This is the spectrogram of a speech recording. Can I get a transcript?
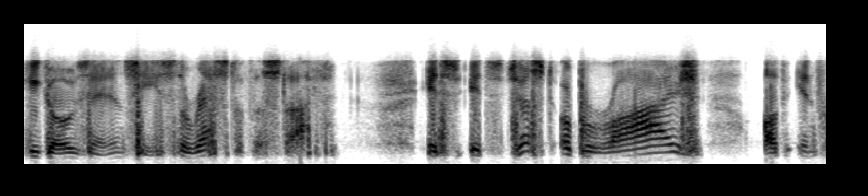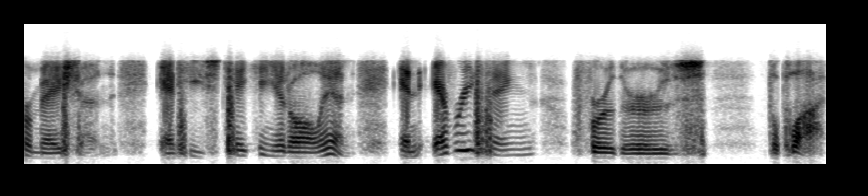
He goes in and sees the rest of the stuff. It's it's just a barrage of information and he's taking it all in. And everything furthers the plot.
